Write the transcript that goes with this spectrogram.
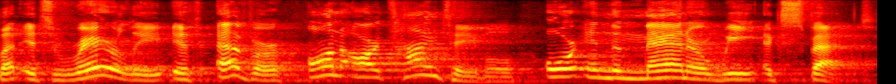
But it's rarely, if ever, on our timetable or in the manner we expect.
